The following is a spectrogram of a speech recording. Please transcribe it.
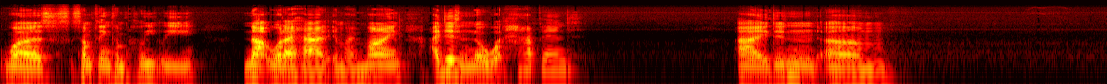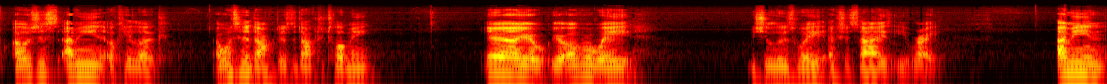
was something completely not what I had in my mind. I didn't know what happened. I didn't, um, I was just, I mean, okay, look, I went to the doctors. The doctor told me, yeah, you're, you're overweight. You should lose weight, exercise, eat right. I mean,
